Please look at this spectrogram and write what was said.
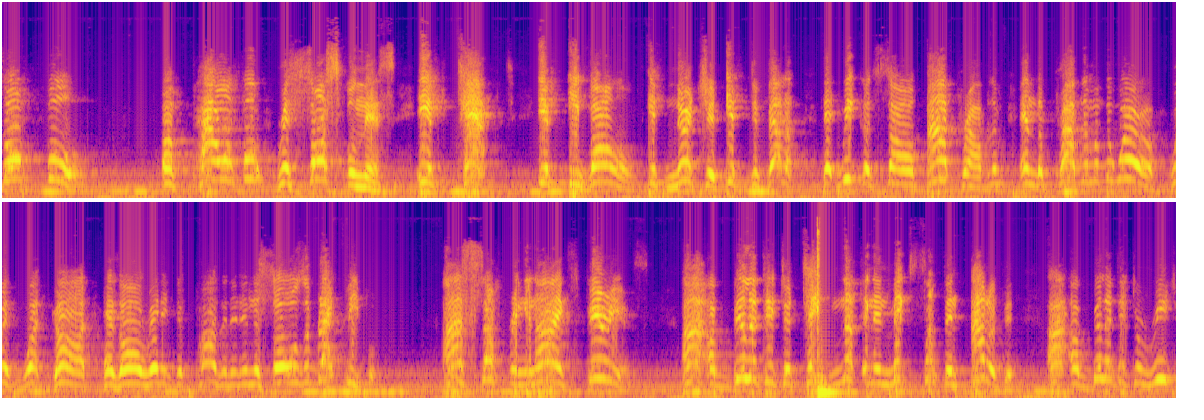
so full of powerful resourcefulness if tapped, if evolved, if nurtured, if developed, that we could solve our problem and the problem of the world with what God has already deposited in the souls of black people. Our suffering and our experience, our ability to take nothing and make something out of it, our ability to reach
